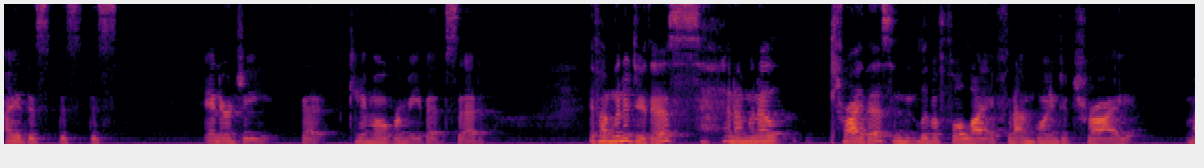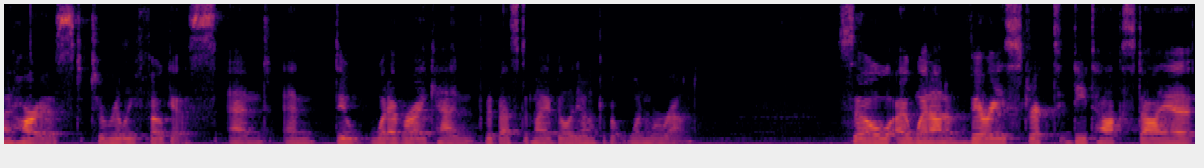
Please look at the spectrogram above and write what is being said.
I had this, this, this energy that came over me that said, if I'm going to do this and I'm going to try this and live a full life and I'm going to try my hardest to really focus and and do whatever I can to the best of my ability. I'll give it one more round. So I went on a very strict detox diet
